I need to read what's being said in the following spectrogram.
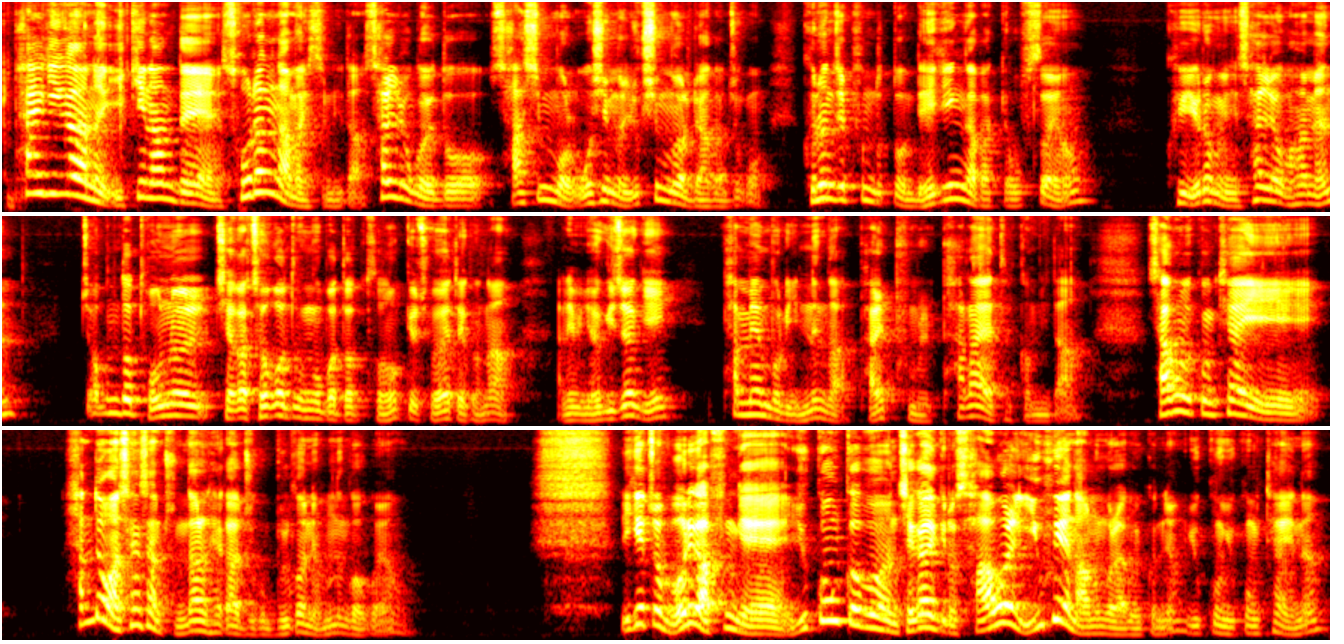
8기가는 있긴 한데 소량 남아 있습니다. 살려고 해도 40몰, 50몰, 60몰이라 가지고 그런 제품도 또 4개인가 밖에 없어요. 그 여러분이 살려고 하면 조금 더 돈을 제가 적어둔 것보다 더 높게 줘야 되거나 아니면 여기저기 판매물이 있는가 발품을 팔아야 될 겁니다. 4060 Ti 한동안 생산 중단을 해가지고 물건이 없는 거고요. 이게 좀 머리가 아픈 게 60급은 제가 알기로 4월 이후에 나오는 걸 알고 있거든요. 6060 Ti는.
